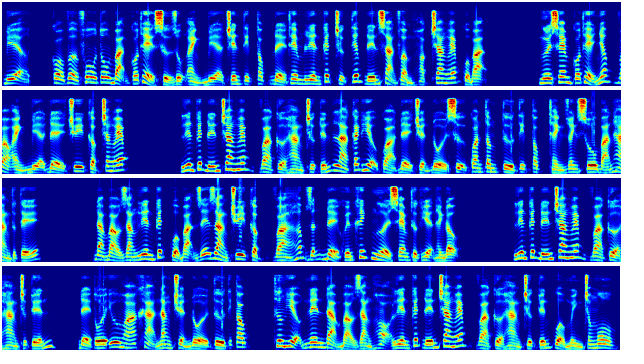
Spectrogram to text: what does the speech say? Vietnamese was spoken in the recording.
Bìa, cỏ vở photo bạn có thể sử dụng ảnh bìa trên TikTok để thêm liên kết trực tiếp đến sản phẩm hoặc trang web của bạn. Người xem có thể nhấp vào ảnh bìa để truy cập trang web. Liên kết đến trang web và cửa hàng trực tuyến là cách hiệu quả để chuyển đổi sự quan tâm từ TikTok thành doanh số bán hàng thực tế. Đảm bảo rằng liên kết của bạn dễ dàng truy cập và hấp dẫn để khuyến khích người xem thực hiện hành động. Liên kết đến trang web và cửa hàng trực tuyến, để tối ưu hóa khả năng chuyển đổi từ TikTok, thương hiệu nên đảm bảo rằng họ liên kết đến trang web và cửa hàng trực tuyến của mình trong mô.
